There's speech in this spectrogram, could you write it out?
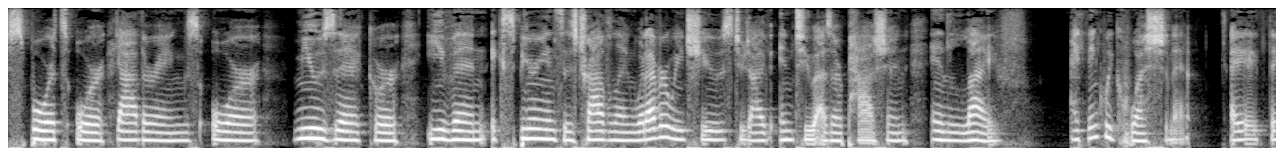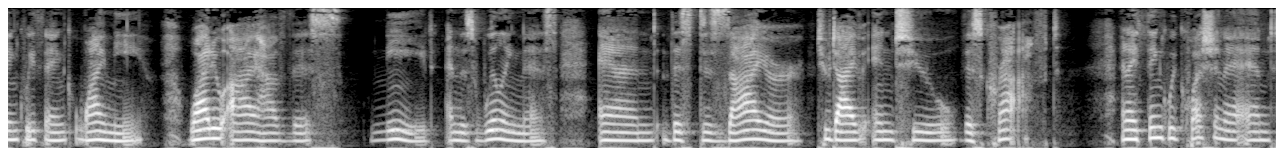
sports or gatherings or music or even experiences traveling, whatever we choose to dive into as our passion in life, I think we question it. I think we think, why me? Why do I have this need and this willingness and this desire to dive into this craft. And I think we question it. And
